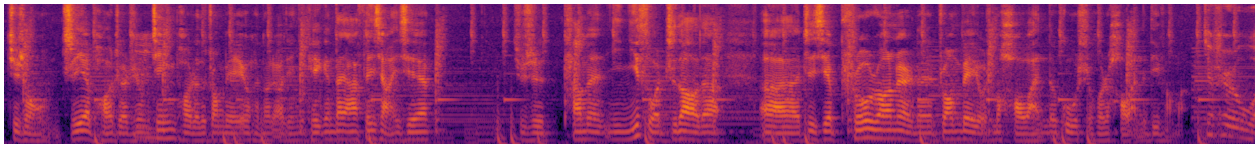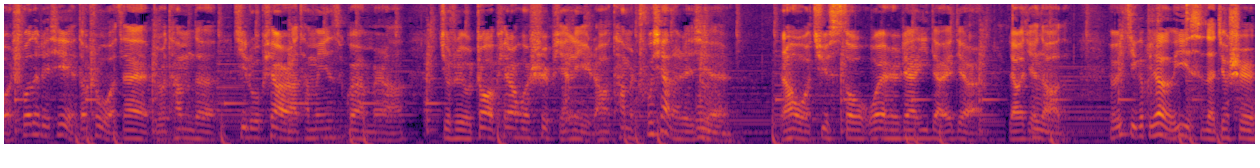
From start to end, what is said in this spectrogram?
这种职业跑者、这种精英跑者的装备也有很多了解。你可以跟大家分享一些，就是他们你你所知道的，呃，这些 Pro Runner 的装备有什么好玩的故事或者好玩的地方吗？就是我说的这些也都是我在比如他们的纪录片啊、他们 Instagram 啊，就是有照片或视频里，然后他们出现了这些，然后我去搜，我也是这样一点一点了解到的。有几个比较有意思的就是，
